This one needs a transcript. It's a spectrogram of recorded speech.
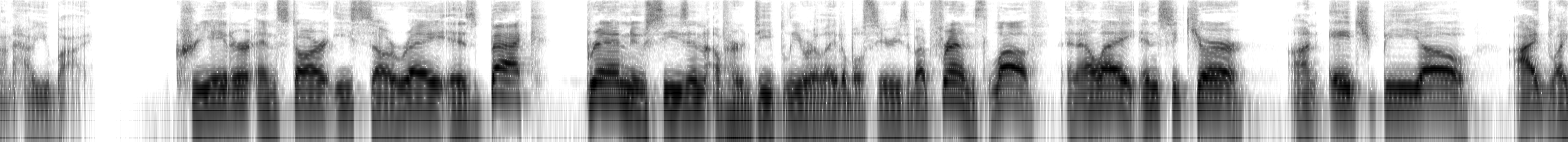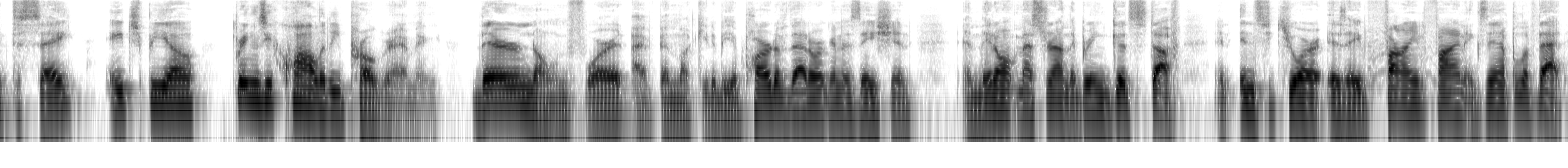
on how you buy. Creator and star Issa Rae is back. Brand new season of her deeply relatable series about friends, love, and LA, Insecure, on HBO. I'd like to say HBO brings you quality programming. They're known for it. I've been lucky to be a part of that organization, and they don't mess around. They bring good stuff. And Insecure is a fine, fine example of that.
